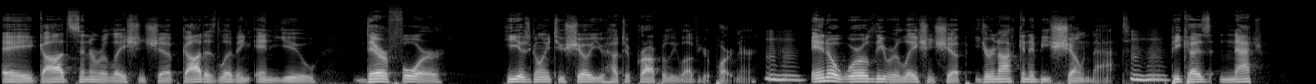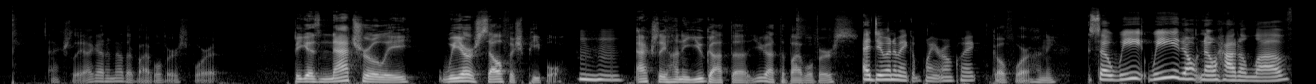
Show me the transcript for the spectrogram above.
a God centered relationship, God is living in you. Therefore, he is going to show you how to properly love your partner. Mm-hmm. In a worldly relationship, you're not going to be shown that mm-hmm. because nat- actually, I got another Bible verse for it. Because naturally, we are selfish people. Mm-hmm. Actually, honey, you got the you got the Bible verse. I do want to make a point real quick. Go for it, honey. So we we don't know how to love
